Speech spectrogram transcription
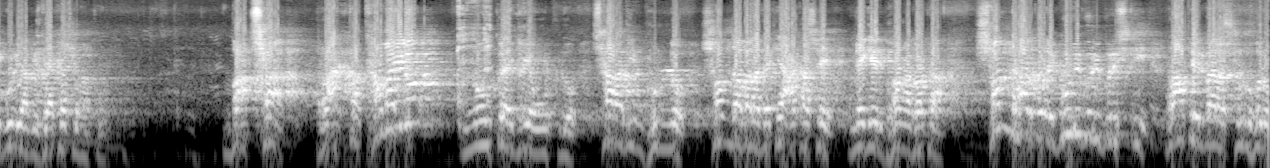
এগুলি আমি দেখাশোনা করি। বাদশাহ রাগটা থামাইলো নৌকায় গিয়ে উঠল, সারাদিন ঘুরলো, সন্ধ্যাবেলা দেখে আকাশে মেঘের ঘনা ঘটা সন্ধ্যার পরে গুড়ি গুড়ি বৃষ্টি, রাতের বেলা শুরু হলো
